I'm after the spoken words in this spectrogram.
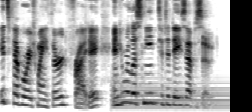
It's February 23rd, Friday, and you are listening to today's episode.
